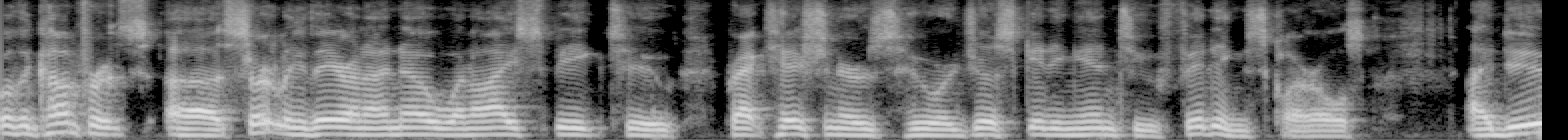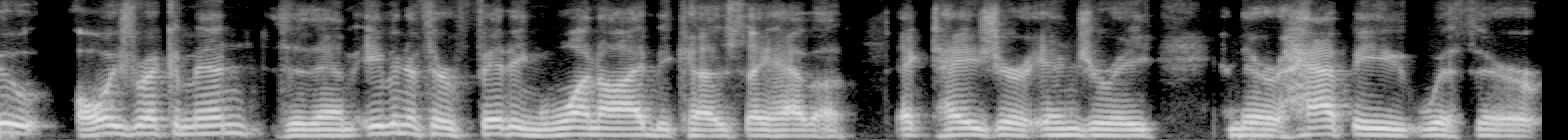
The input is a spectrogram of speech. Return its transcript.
Well, the comfort's uh, certainly there. And I know when I speak to practitioners who are just getting into fitting sclerals, I do always recommend to them, even if they're fitting one eye because they have a ectasia injury and they're happy with their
